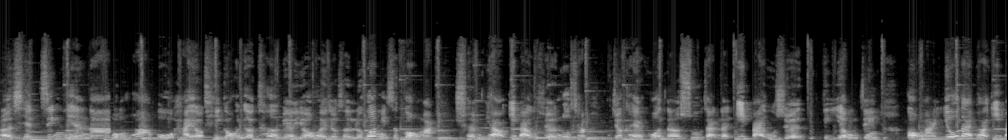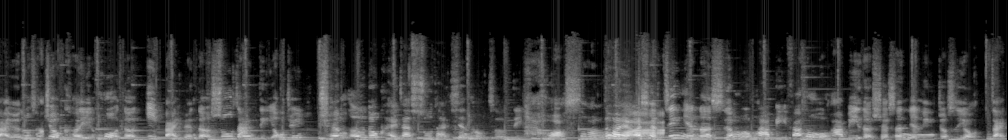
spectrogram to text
而且今年呢、啊，文化部还有提供一个特别优惠，就是如果你是购买全票一百五十元入场，你就可以获得书展的一百五十元抵用金；购买优待票一百元入场，就可以获得一百元的书展抵用金，全额都可以在书展现场折抵，太划算了。对，而且今年呢，使用文化币发送文化币的学生年龄就是有在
